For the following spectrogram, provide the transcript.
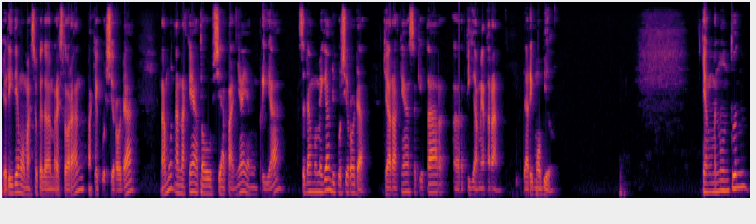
Jadi dia mau masuk ke dalam restoran pakai kursi roda, namun anaknya atau siapanya yang pria sedang memegang di kursi roda, jaraknya sekitar uh, eh, 3 meteran dari mobil. Yang menuntun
